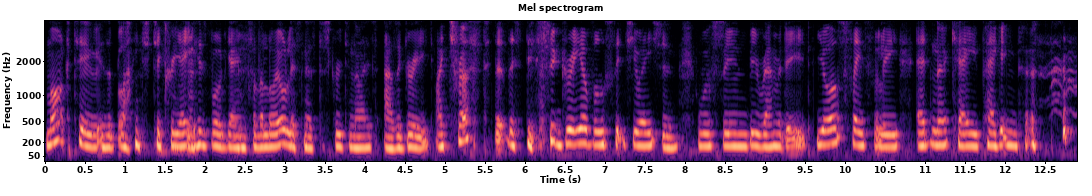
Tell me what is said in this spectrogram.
Mark too is obliged to create his board game for the loyal listeners to scrutinise as agreed. I trust that this disagreeable situation will soon be remedied. Yours faithfully, Edna K. Peggington.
